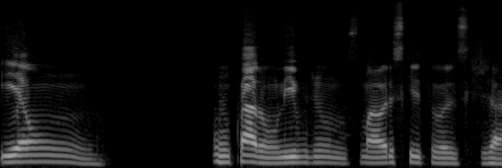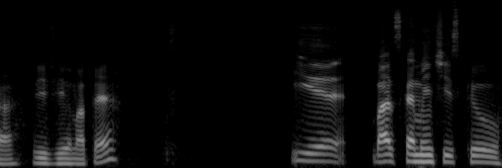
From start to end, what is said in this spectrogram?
E é um, um, claro, um livro de um dos maiores escritores que já viveu na Terra. E é basicamente isso que eu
